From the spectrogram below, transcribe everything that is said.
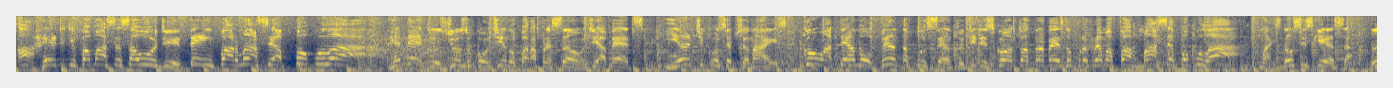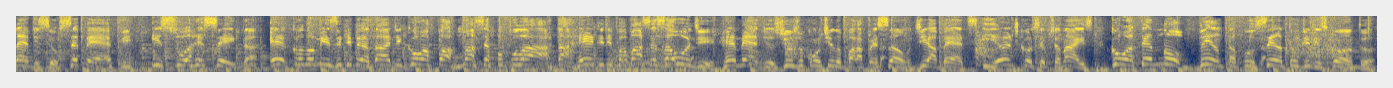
A rede de farmácia saúde tem farmácia popular. Remédios de uso contínuo para pressão, diabetes e anticoncepcionais com até 90% de desconto através do programa Farmácia Popular. Mas não se esqueça, leve seu CPF e sua receita. Economize de verdade com a farmácia popular da rede de farmácia saúde. Remédios de uso contínuo para pressão, diabetes e anticoncepcionais com até 90% de desconto.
